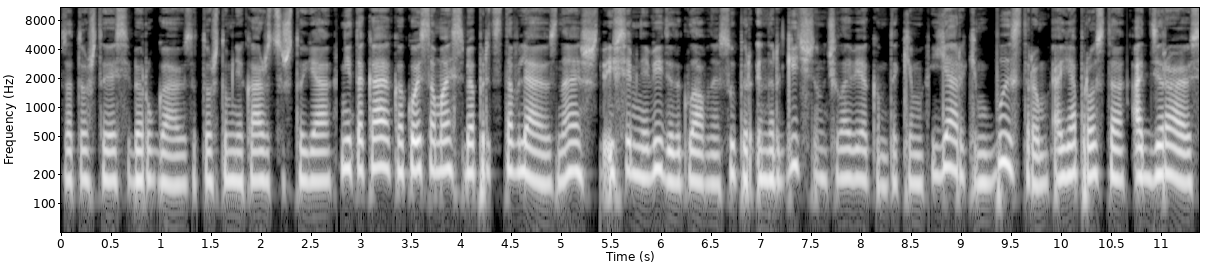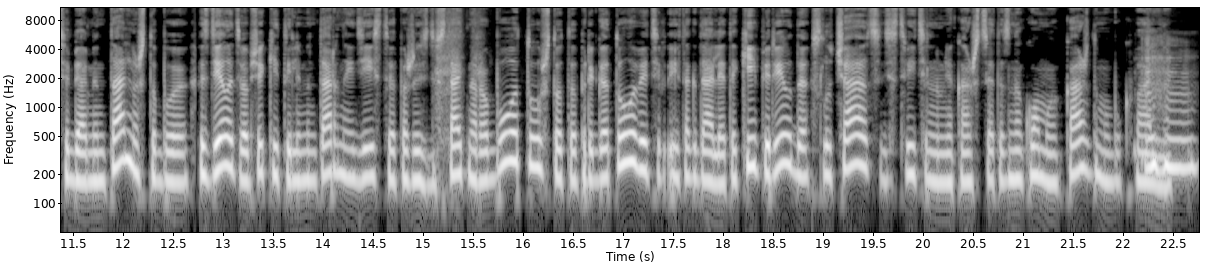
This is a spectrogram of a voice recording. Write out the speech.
за то, что я себя ругаю, за то, что мне кажется, что я не такая, какой сама себя представляю, знаешь. И все меня видят, главное, супер энергичным человеком, таким ярким, быстрым, а я просто отдираю себя ментально, чтобы сделать вообще какие-то элементарные действия по жизни, встать на работу, что-то приготовить и, так далее. Такие периоды случаются, действительно, мне кажется, это знакомо каждому буквально. Угу.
